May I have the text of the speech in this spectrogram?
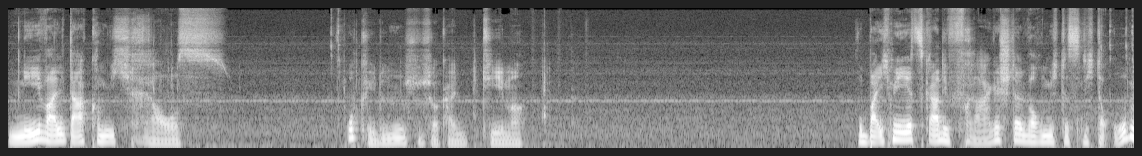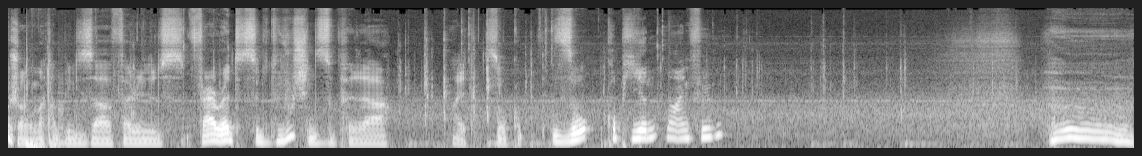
Nee, weil da komme ich raus. Okay, dann ist es ja kein Thema. Wobei ich mir jetzt gerade die Frage stelle, warum ich das nicht da oben schon gemacht habe, wie dieser Ferret Solution Suppe da. Halt so, so kopieren und einfügen. Hm.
